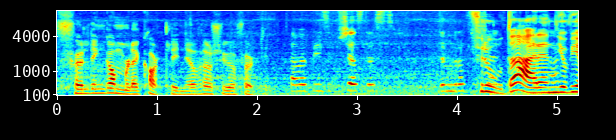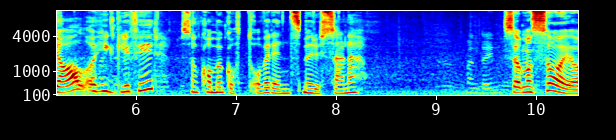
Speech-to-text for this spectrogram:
følge den gamle kartlinja fra 47. Frode er en jovial og hyggelig fyr som kommer godt overens med russerne. Så man så jo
